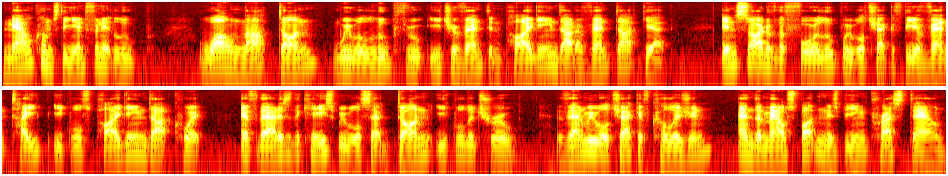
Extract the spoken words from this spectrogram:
Now comes the infinite loop. While not done, we will loop through each event in pygame.event.get. Inside of the for loop, we will check if the event type equals pygame.quit. If that is the case, we will set done equal to true. Then we will check if collision and the mouse button is being pressed down.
